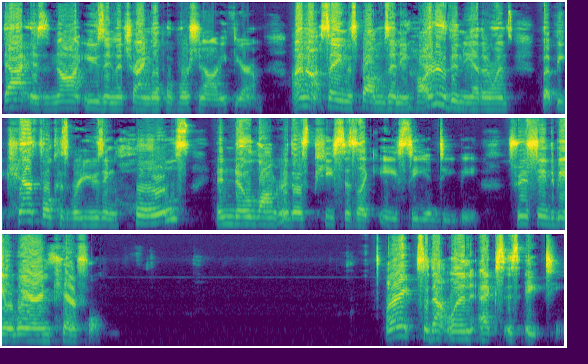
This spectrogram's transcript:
That is not using the triangle proportionality theorem. I'm not saying this problem is any harder than the other ones, but be careful because we're using wholes and no longer those pieces like E, C, and DB. So we just need to be aware and careful. All right, so that one, X is 18.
